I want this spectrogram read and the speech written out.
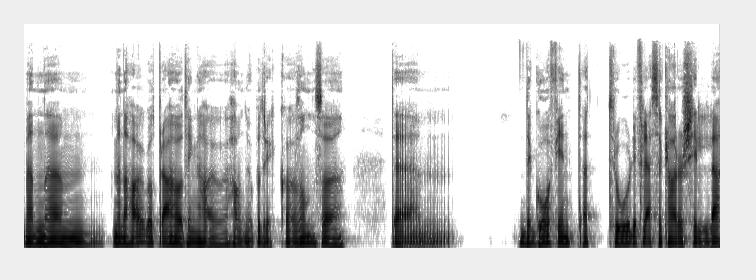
Men, um, men, det har jo gått bra, og ting har jo, havner jo på trykk og sånn, så det, det, går fint. Jeg tror de fleste klarer å skille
